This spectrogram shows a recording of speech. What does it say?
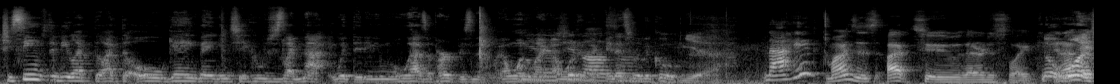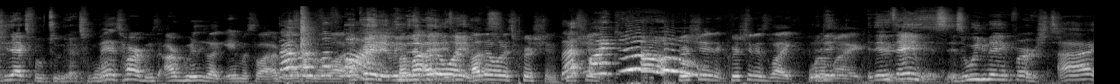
She seems to be like the like the old gang banging chick who's just like not with it anymore. Who has a purpose now. Like I want to Yeah, like I want to, like, and that's really cool. Yeah. Nahid? Mine's is I have two that are just like No and I- one. and- She's asked for two. Asked for one. Man, it's hard because I really like Amos a lot. I That's like him what- a lot. mine. Okay, then leave But it my other one, Amos. other one is Chrisjen. That's Chrisjen, mine too. Chrisjen, Chrisjen is like Well, one of then, my. then it's Amos. It's who you name first. Uh,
